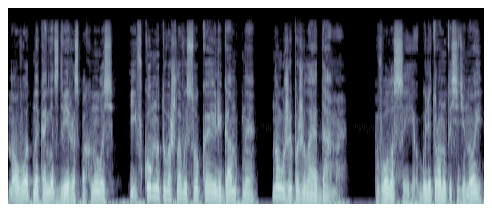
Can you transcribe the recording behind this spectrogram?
но вот, наконец, дверь распахнулась, и в комнату вошла высокая, элегантная, но уже пожилая дама. Волосы ее были тронуты сединой,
